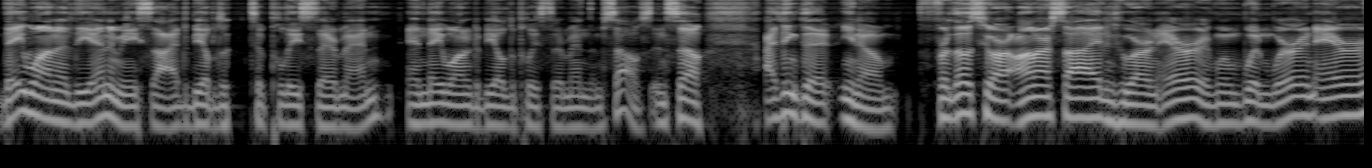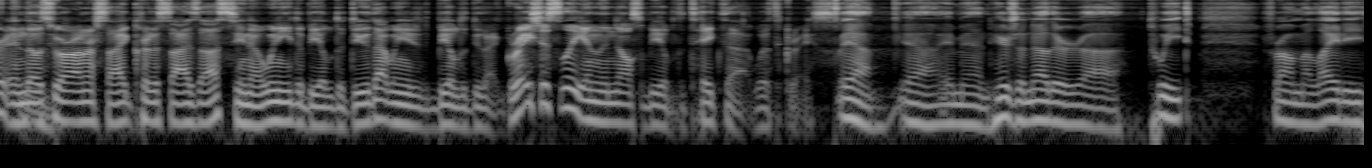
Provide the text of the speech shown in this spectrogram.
they wanted the enemy side to be able to, to police their men and they wanted to be able to police their men themselves. And so I think that, you know, for those who are on our side and who are in error, and when, when we're in error, and those who are on our side criticize us, you know, we need to be able to do that. We need to be able to do that graciously, and then also be able to take that with grace. Yeah, yeah, amen. Here's another uh, tweet from a lady,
